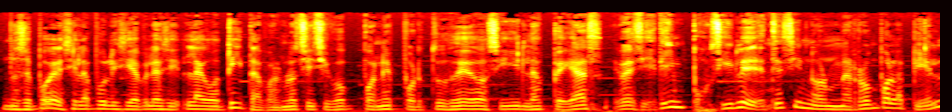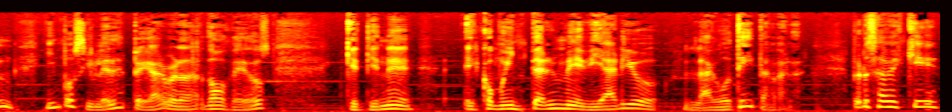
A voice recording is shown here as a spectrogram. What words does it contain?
no se puede decir la publicidad, pero decir, la gotita, por ejemplo, si, si vos pones por tus dedos y las pegas, es decir, es imposible, este si no me rompo la piel, imposible despegar, ¿verdad? Dos dedos que tiene como intermediario la gotita, ¿verdad? Pero sabes que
